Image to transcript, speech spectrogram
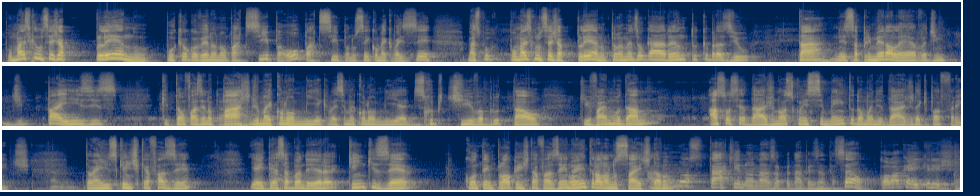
por mais que não seja pleno, porque o governo não participa, ou participa, não sei como é que vai ser, mas por, por mais que não seja pleno, pelo menos eu garanto que o Brasil está nessa primeira leva de, de países que estão fazendo tá. parte de uma economia que vai ser uma economia disruptiva, brutal, que vai mudar a sociedade, o nosso conhecimento da humanidade daqui para frente. Então é isso que a gente quer fazer. E aí tem essa bandeira. Quem quiser contemplar o que a gente está fazendo, vamos, entra lá no site ah, da. Vamos mostrar aqui no, na, na, apresentação? Coloca aí, Christian.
